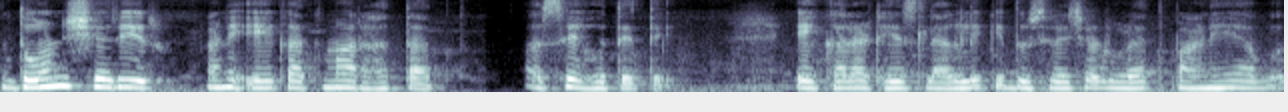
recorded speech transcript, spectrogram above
दोन शरीर आणि एक आत्मा राहतात असे होते ते. एकाला ठेस लागली की दुसऱ्याच्या डोळ्यात पाणी यावं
